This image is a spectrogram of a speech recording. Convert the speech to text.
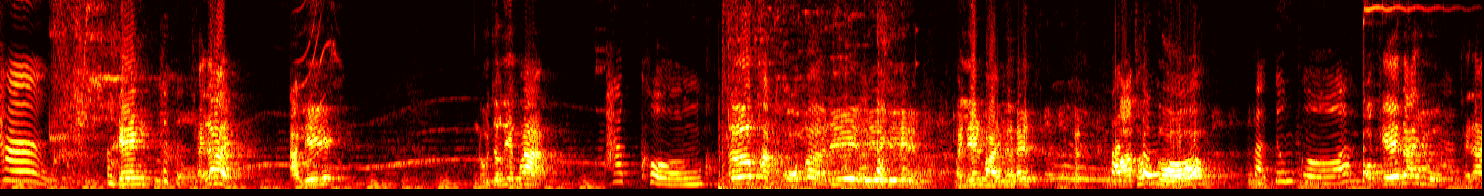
คังเก่ง ใช้ได้ อันนี้ หนูจะเรียกว่า ผักโขง เออผักโขมเออดีดีดีไปเรียนใหม่เลยปลาปลาท่องโกท่องโก ปลาตุ้งโกโอเคได้อยู่ใช้ได้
